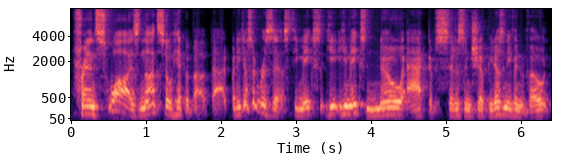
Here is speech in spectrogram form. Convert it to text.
Francois is not so hip about that, but he doesn't resist. He makes he, he makes no act of citizenship. He doesn't even vote.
